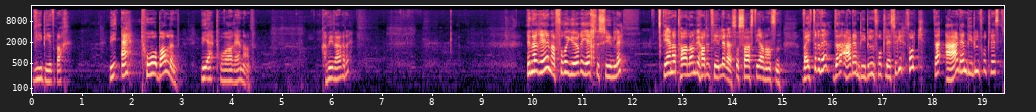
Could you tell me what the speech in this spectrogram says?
Vi bidrar. Vi er på ballen. Vi er på arenaen. Kan vi være det? En arena for å gjøre Jesus synlig. I en av talene vi hadde tidligere, så sa Stian Hansen Vet dere det? Dere er den Bibelen folk leser. folk. Det er den Bibelen folk leser.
